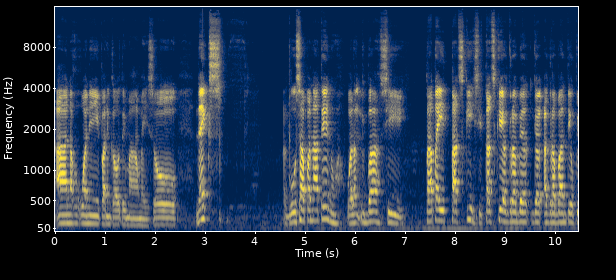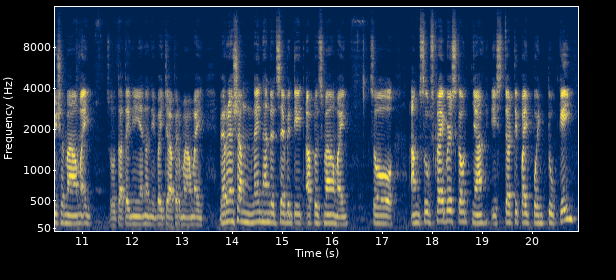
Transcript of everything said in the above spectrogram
uh, nakukuha ni paring Kautoy mga kamay. So, next, pag-uusapan natin, walang iba si Tatay Tatsuki, si Tatsuki Agrab Agravante official mga kamay. So, tatay ni, ano, ni Bay Japper mga kamay. Meron na siyang 978 uploads mga kamay. So, ang subscribers count niya is 35.2k.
